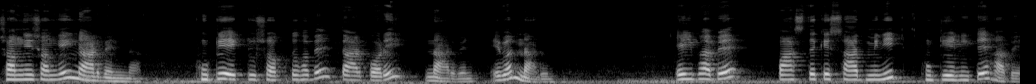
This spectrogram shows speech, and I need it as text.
সঙ্গে সঙ্গেই নাড়বেন না। ফুটে একটু শক্ত হবে, তারপরেই নাড়বেন। এবার নাড়ুন। এইভাবে পাঁচ থেকে সাত মিনিট ফুটিয়ে নিতে হবে।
